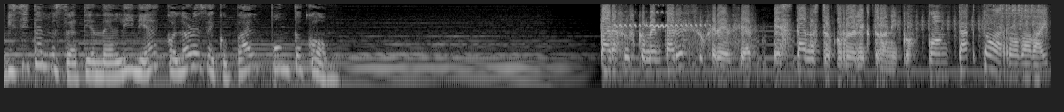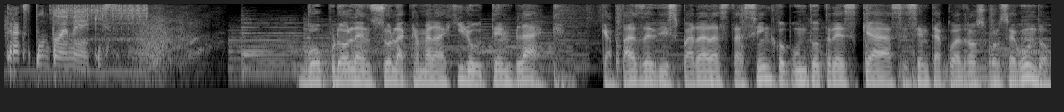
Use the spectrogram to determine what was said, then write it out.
Visita nuestra tienda en línea coloresdecopal.com. Para sus comentarios y sugerencias está nuestro correo electrónico contacto arroba GoPro lanzó la cámara Hero 10 Black, capaz de disparar hasta 5.3K a 60 cuadros por segundo,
